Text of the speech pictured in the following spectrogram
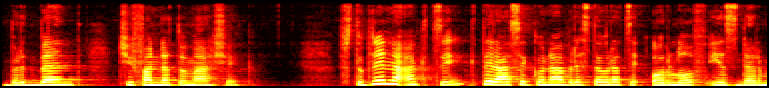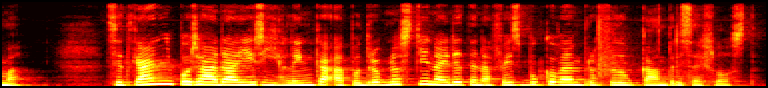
Bird Band či Fanda Tomášek. Vstupné na akci, která se koná v restauraci Orlov, je zdarma. Setkání pořádá Jiří Hlinka a podrobnosti najdete na facebookovém profilu Country Sešlost.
